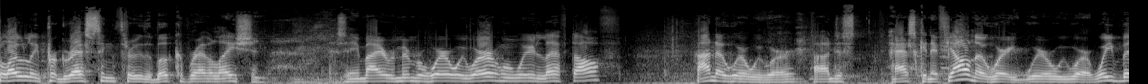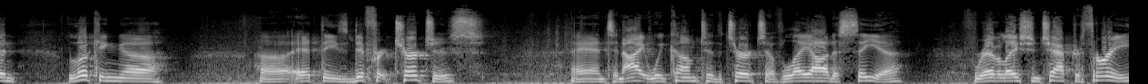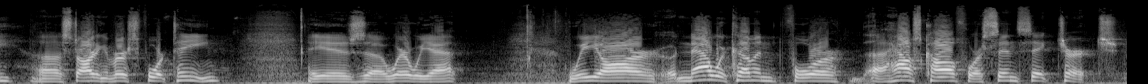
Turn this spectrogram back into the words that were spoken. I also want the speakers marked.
Speaker 1: slowly progressing through the book of Revelation. Does anybody remember where we were when we left off? I know where we were. I'm just asking if y'all know where where we were. We've been looking uh, uh, at these different churches, and tonight we come to the church of Laodicea, Revelation chapter three, uh, starting at verse fourteen, is uh, where we at we are now we're coming for a house call for a sin sick church.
